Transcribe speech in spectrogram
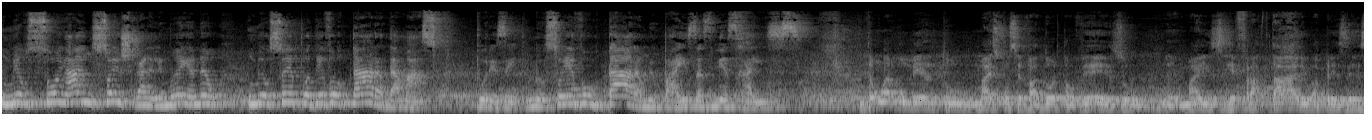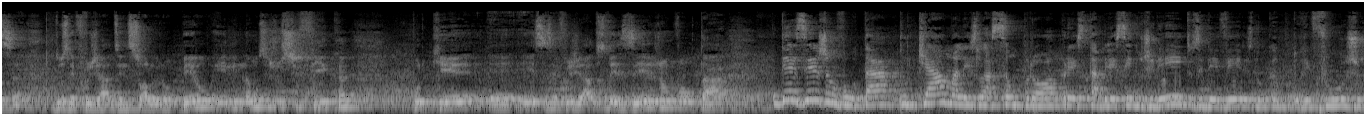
o meu sonho, ah, é um sonho chegar na Alemanha? Não, o meu sonho é poder voltar a Damasco, por exemplo. O meu sonho é voltar ao meu país, às minhas raízes. Então, um argumento mais conservador, talvez, ou né, mais refratário à presença dos refugiados em solo europeu, ele não se justifica porque é, esses refugiados desejam voltar desejam voltar porque há uma legislação própria estabelecendo direitos e deveres no campo do refúgio,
